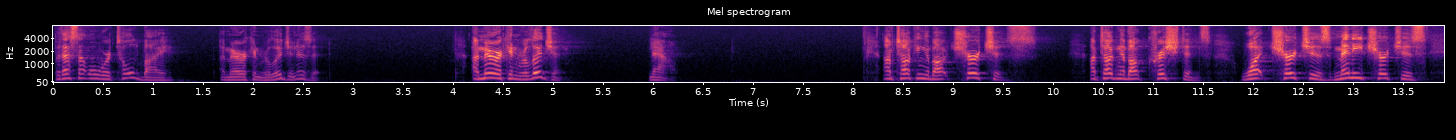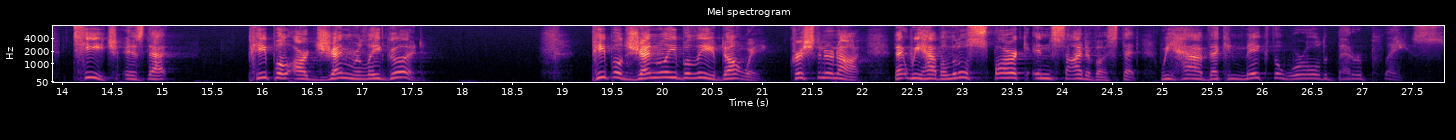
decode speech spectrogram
But that's not what we're told by American religion, is it? American religion, now. I'm talking about churches. I'm talking about Christians. What churches, many churches, teach is that people are generally good. People generally believe, don't we, Christian or not, that we have a little spark inside of us that we have that can make the world a better place.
